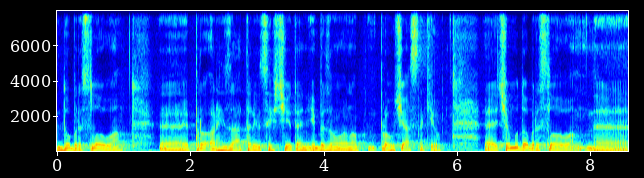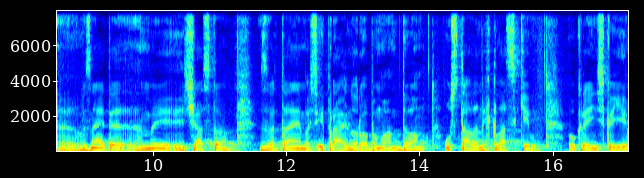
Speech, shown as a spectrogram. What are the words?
добре слово е, про організаторів цих читань і, безумовно, про учасників. Е, Чому добре слово? Е, Ви знаєте, ми часто звертаємось і правильно робимо до усталених класиків української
